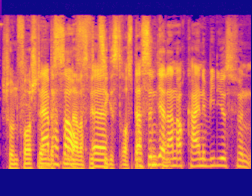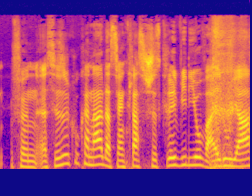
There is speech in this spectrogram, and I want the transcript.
schon vorstellen, Na, dass man da auf, was Witziges äh, draus Das sind ja kann. dann auch keine Videos für, für einen äh, Sizzle-Kanal, das ist ja ein klassisches Grillvideo, weil du ja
